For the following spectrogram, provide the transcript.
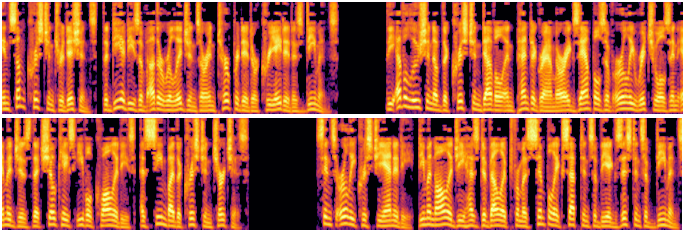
in some Christian traditions, the deities of other religions are interpreted or created as demons. The evolution of the Christian devil and pentagram are examples of early rituals and images that showcase evil qualities, as seen by the Christian churches. Since early Christianity, demonology has developed from a simple acceptance of the existence of demons,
